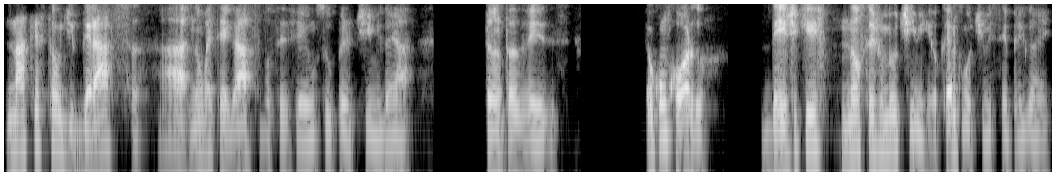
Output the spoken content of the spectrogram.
Na questão de graça, ah, não vai ter graça você ver um super time ganhar tantas vezes. Eu concordo. Desde que não seja o meu time. Eu quero que o meu time sempre ganhe.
